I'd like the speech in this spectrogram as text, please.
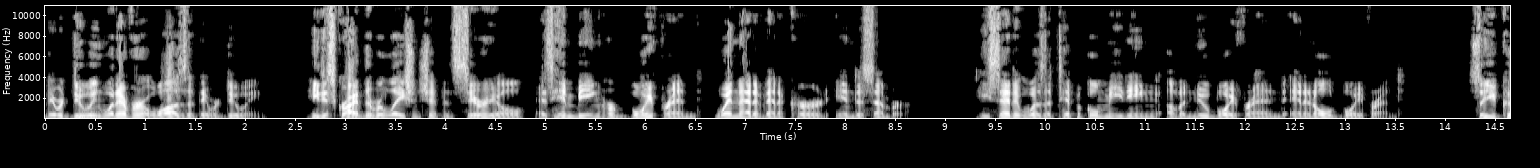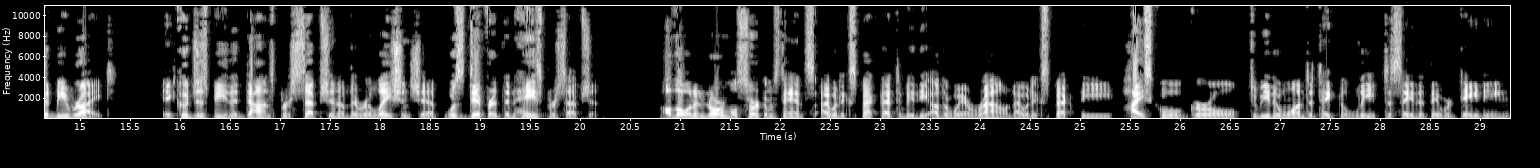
They were doing whatever it was that they were doing. He described the relationship in Serial as him being her boyfriend when that event occurred in December. He said it was a typical meeting of a new boyfriend and an old boyfriend. So you could be right. It could just be that Don's perception of their relationship was different than Hae's perception. Although in a normal circumstance, I would expect that to be the other way around. I would expect the high school girl to be the one to take the leap to say that they were dating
